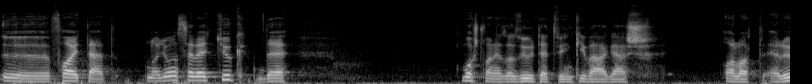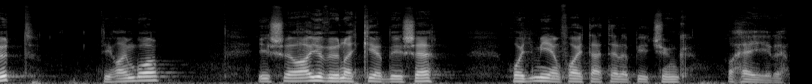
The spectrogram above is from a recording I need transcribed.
ö, fajtát nagyon szeretjük, de most van ez az ültetvény kivágás alatt előtt, Tihanyból, és a jövő nagy kérdése, hogy milyen fajtát telepítsünk a helyére.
